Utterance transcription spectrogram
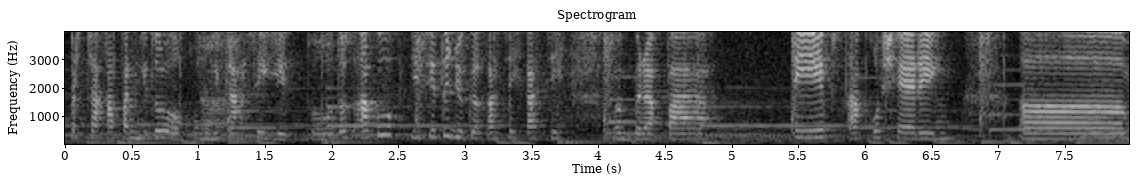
percakapan gitu loh, komunikasi gitu. Terus aku di situ juga kasih kasih beberapa tips aku sharing em,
